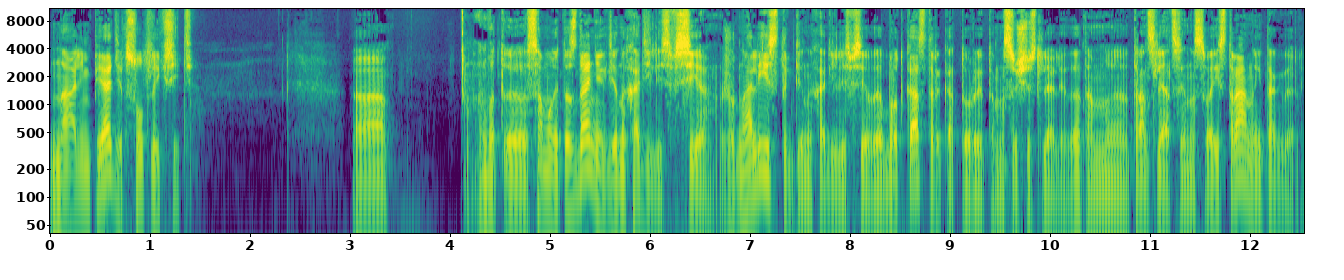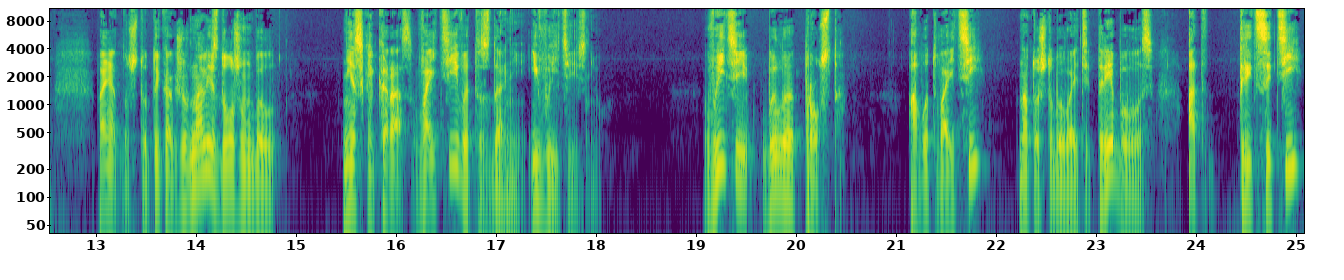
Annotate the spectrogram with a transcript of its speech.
на Олимпиаде в Солт-Лейк-Сити. Э, вот само это здание, где находились все журналисты, где находились все бродкастеры, которые там осуществляли да, там, трансляции на свои страны и так далее. Понятно, что ты как журналист должен был несколько раз войти в это здание и выйти из него. Выйти было просто. А вот войти, на то, чтобы войти, требовалось от 30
